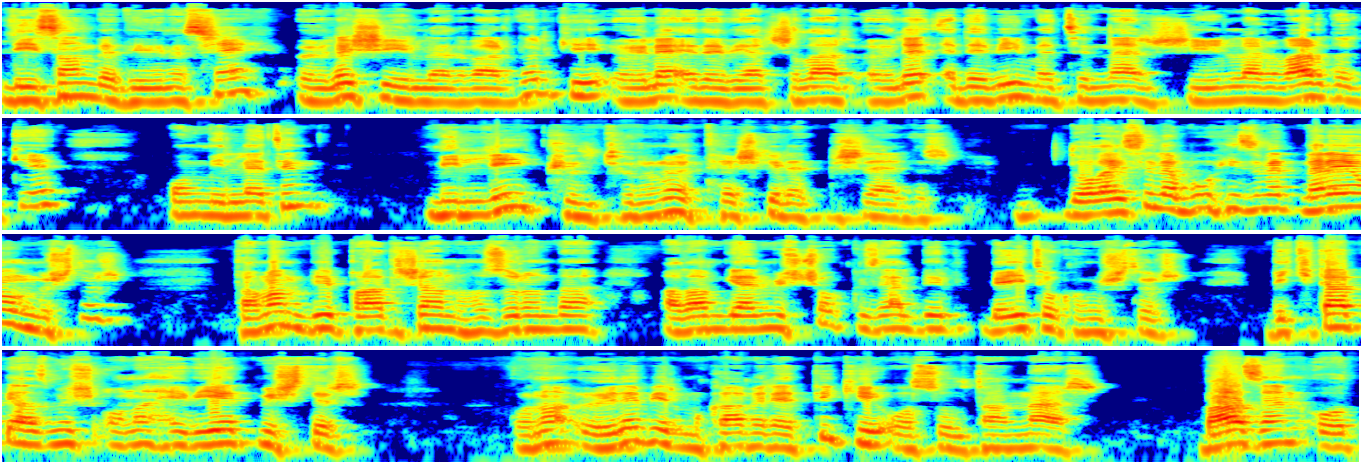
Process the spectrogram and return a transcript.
Lisan dediğiniz şey öyle şiirler vardır ki, öyle edebiyatçılar, öyle edebi metinler, şiirler vardır ki o milletin milli kültürünü teşkil etmişlerdir. Dolayısıyla bu hizmet nereye olmuştur? Tamam bir padişahın huzurunda adam gelmiş çok güzel bir beyit okumuştur. Bir kitap yazmış ona hediye etmiştir. Ona öyle bir mukabele etti ki o sultanlar bazen o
